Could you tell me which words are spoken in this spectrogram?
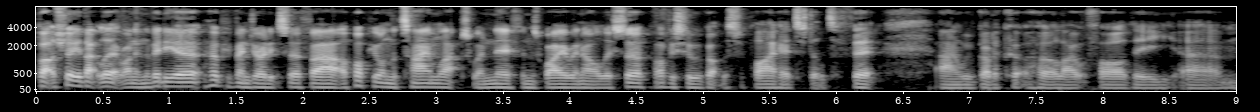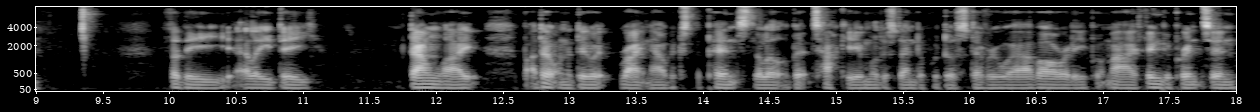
But I'll show you that later on in the video. Hope you've enjoyed it so far. I'll pop you on the time lapse when Nathan's wiring all this up. Obviously, we've got the supply head still to fit, and we've got to cut a hole out for the um, for the LED downlight, but I don't want to do it right now because the paint's still a little bit tacky and we'll just end up with dust everywhere. I've already put my fingerprints in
